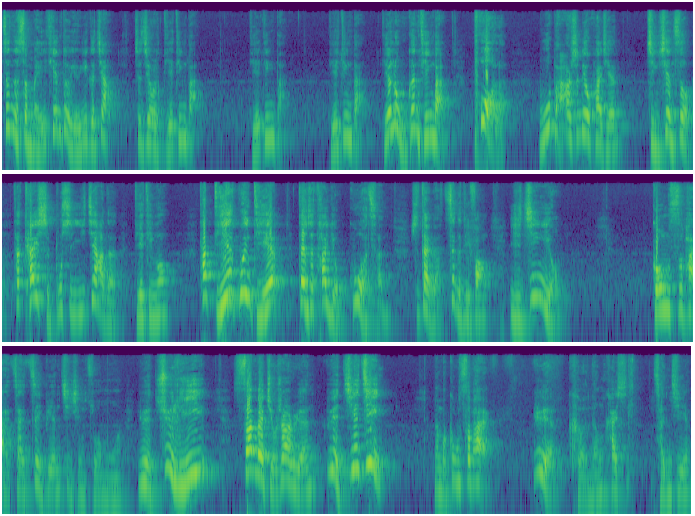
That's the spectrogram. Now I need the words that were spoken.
真的是每一天都有一个价，这叫跌停板，跌停板，跌停板，跌了五根停板，破了五百二十六块钱颈线之后，它开始不是一价的跌停哦，它跌归跌，但是它有过程，是代表这个地方已经有公司派在这边进行琢磨，因为距离三百九十二元越接近，那么公司派。越可能开始承接，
